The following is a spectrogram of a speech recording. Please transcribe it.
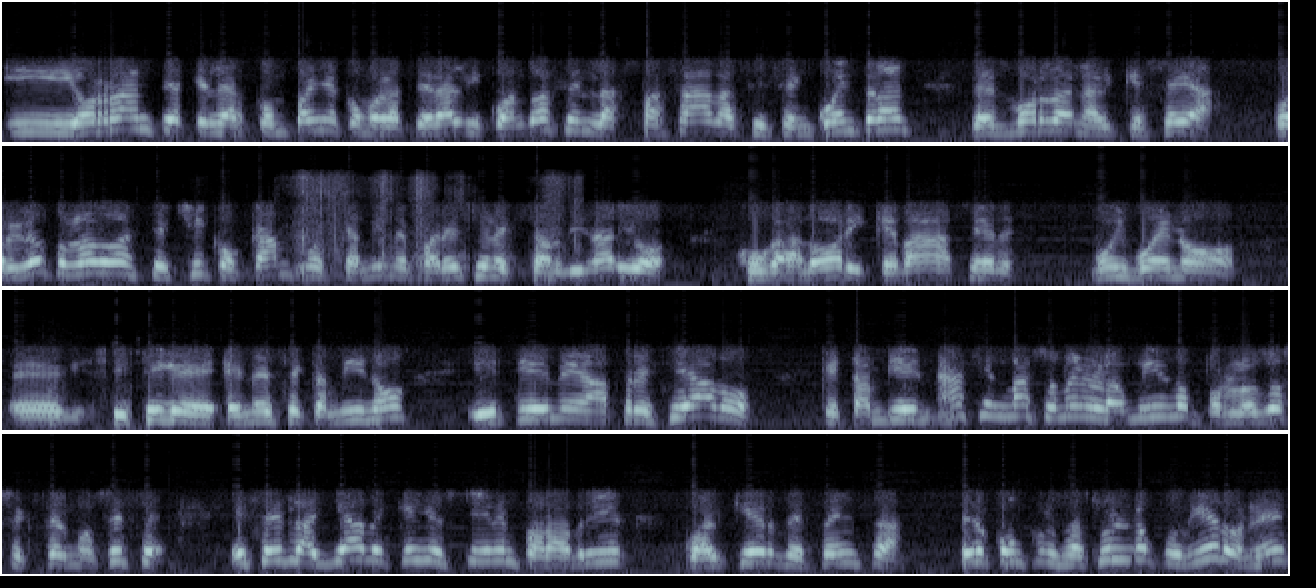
y Orrantia que le acompaña como lateral y cuando hacen las pasadas y se encuentran, desbordan al que sea. Por el otro lado, a este chico Campos, que a mí me parece un extraordinario jugador y que va a ser muy bueno eh, si sigue en ese camino, y tiene apreciado que también hacen más o menos lo mismo por los dos extremos. Ese, esa es la llave que ellos tienen para abrir cualquier defensa. Pero con Cruz Azul no pudieron, ¿eh?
